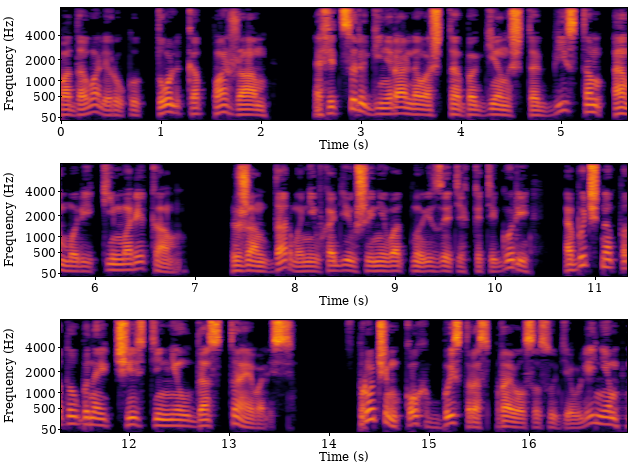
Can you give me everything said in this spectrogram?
подавали руку только пажам, офицеры генерального штаба генштабистам, а моряки морякам. Жандармы, не входившие ни в одну из этих категорий, обычно подобной чести не удостаивались. Впрочем, Кох быстро справился с удивлением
